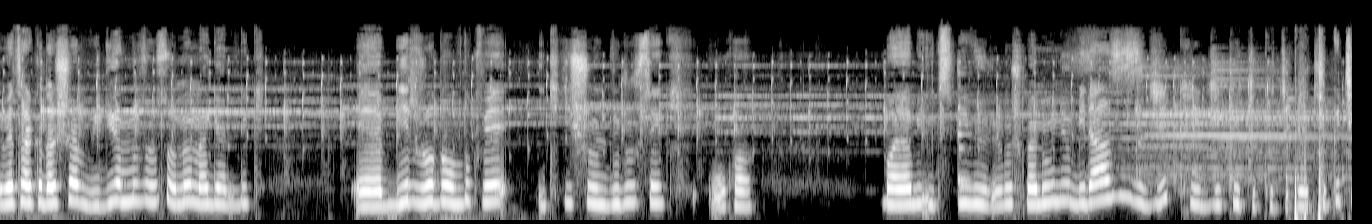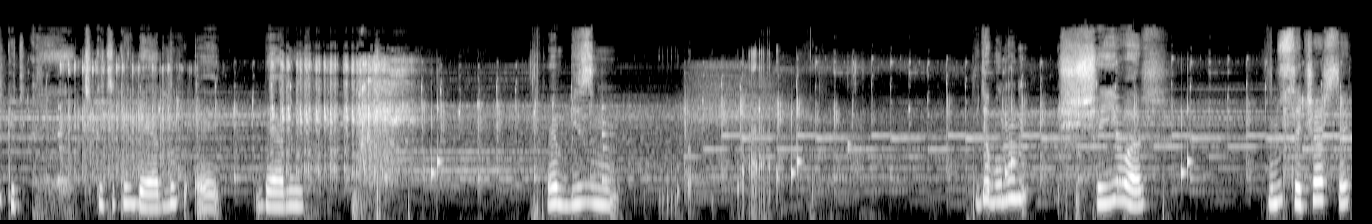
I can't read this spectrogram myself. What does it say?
Evet arkadaşlar videomuzun sonuna geldik. Ee, bir rod olduk ve iki kişi öldürürsek oha Bayağı bir XP veriyormuş. Ben oyunu birazcık cıkı çıkı çıkı çıkı çıkı çıkı çıkı beğendim. Ee, beğendim. Yani biz bir de bunun şeyi var. Bunu seçersek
